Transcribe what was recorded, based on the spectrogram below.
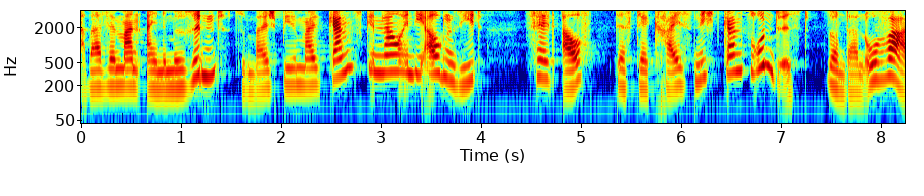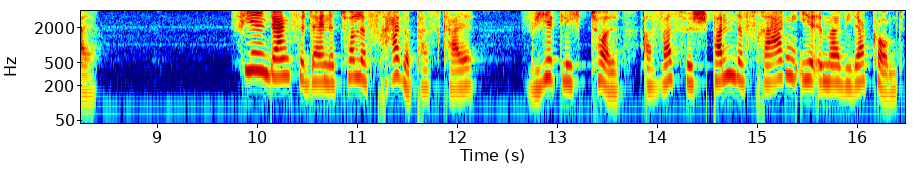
aber wenn man einem Rind zum Beispiel mal ganz genau in die Augen sieht, fällt auf, dass der Kreis nicht ganz rund ist, sondern oval. Vielen Dank für deine tolle Frage, Pascal. Wirklich toll, auf was für spannende Fragen ihr immer wieder kommt.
